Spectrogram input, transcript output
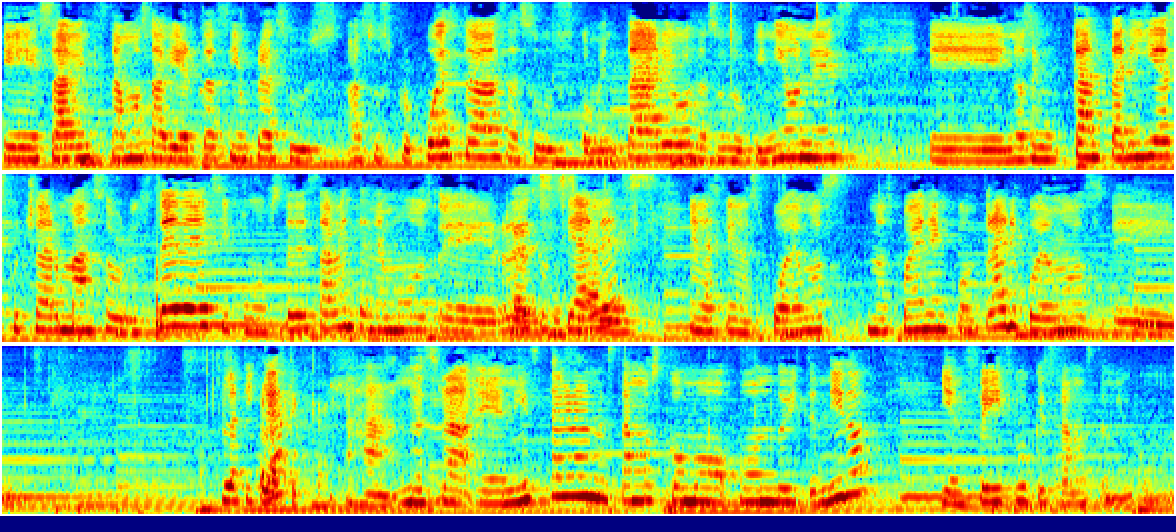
eh, saben que estamos abiertas siempre a sus, a sus propuestas, a sus comentarios, a sus opiniones. Eh, nos encantaría escuchar más sobre ustedes y como ustedes saben tenemos eh, redes, sociales, en las que nos podemos nos pueden encontrar y podemos platicar. Ajá. Nuestra, en Instagram estamos como Hondo y Tendido y en Facebook estamos también como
